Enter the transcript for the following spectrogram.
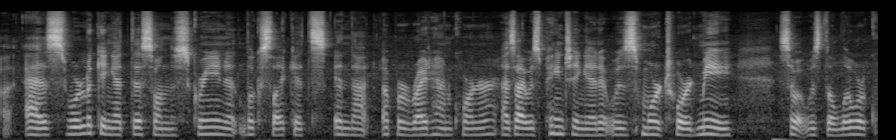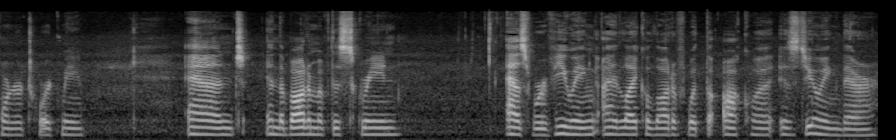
uh, as we're looking at this on the screen, it looks like it's in that upper right hand corner. As I was painting it, it was more toward me, so it was the lower corner toward me. And in the bottom of the screen, as we're viewing, I like a lot of what the aqua is doing there.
